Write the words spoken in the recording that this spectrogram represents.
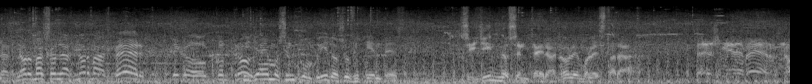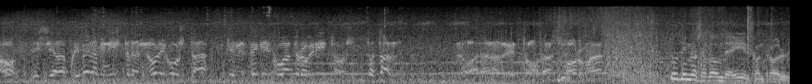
Las normas son las normas, Ver. Digo, control. Y ya hemos incumplido suficientes. Si Jin no se entera, no le molestará. Es mi deber, ¿no? Y si a la primera ministra no le gusta, que me pegue cuatro gritos. Total, lo hará de todas formas. Tú dinos a dónde ir, Control.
